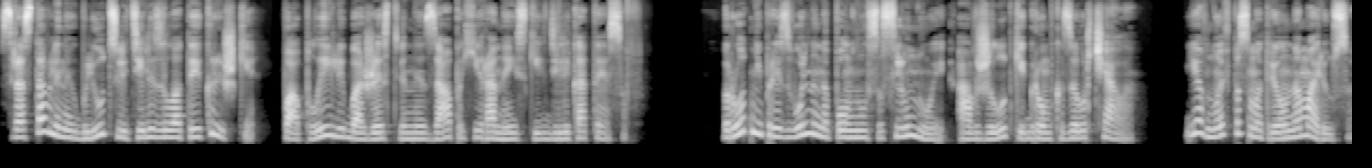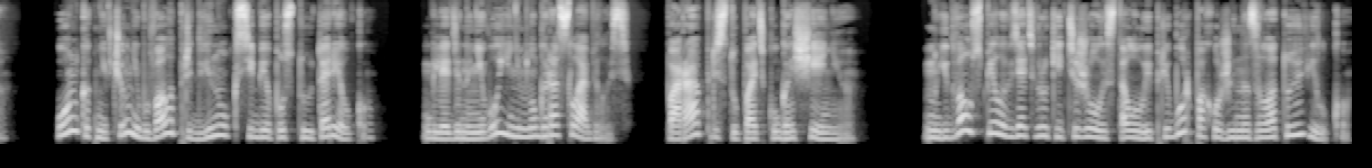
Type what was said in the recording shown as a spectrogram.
С расставленных блюд слетели золотые крышки. Поплыли божественные запахи ранейских деликатесов. Рот непроизвольно наполнился слюной, а в желудке громко заурчало. Я вновь посмотрела на Мариуса. Он, как ни в чем не бывало, придвинул к себе пустую тарелку. Глядя на него, я немного расслабилась. Пора приступать к угощению. Но едва успела взять в руки тяжелый столовый прибор, похожий на золотую вилку,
